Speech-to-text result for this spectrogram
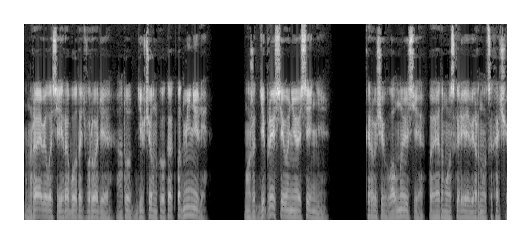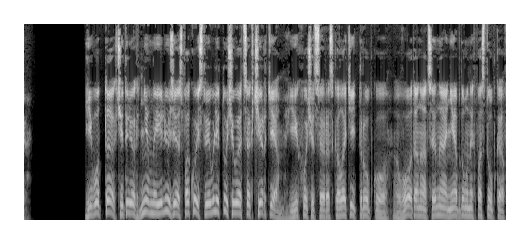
Нравилось ей работать вроде, а тут девчонку как подменили. Может, депрессия у нее осенняя? Короче, волнуюсь я, поэтому скорее вернуться хочу. И вот так четырехдневная иллюзия спокойствия влетучивается к чертям, и хочется расколотить трубку. Вот она, цена необдуманных поступков.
